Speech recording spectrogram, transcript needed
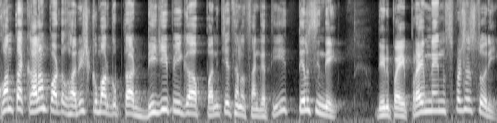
కొంతకాలం పాటు హరీష్ కుమార్ గుప్తా డీజీపీగా పనిచేసిన సంగతి తెలిసిందే. దీనిపై prime nine special story.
